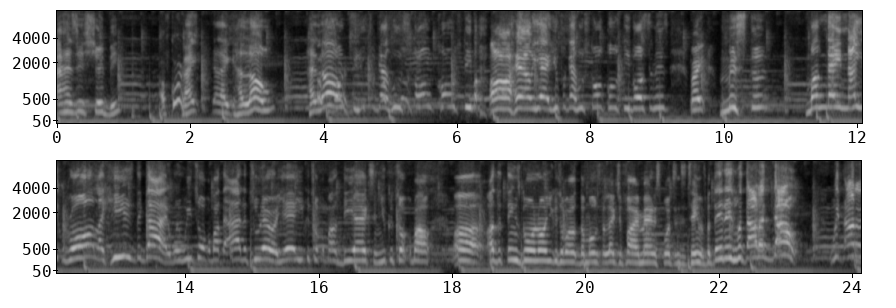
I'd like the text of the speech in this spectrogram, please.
As it should be. Of course. right? They're like, hello, hello. course. Do you forgot who Stone Cold Steve? Oh hell yeah, you forgot who Stone Cold Steve Austin is, right? Mister Monday Night Raw, like he is the guy. When we talk about the Attitude Era, yeah, you can talk about DX and you can talk about uh, other things going on. You can talk about the most electrifying man in sports entertainment, but it is without a doubt, without a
